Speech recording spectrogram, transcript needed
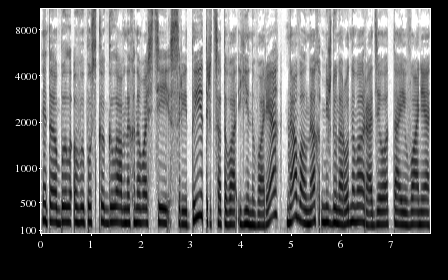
Это был выпуск главных новостей среды 30 января на волнах Международного радио Тайваня.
